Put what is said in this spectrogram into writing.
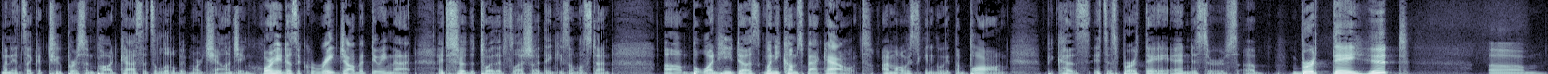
when it's like a two person podcast, it's a little bit more challenging. Jorge does a great job at doing that. I just heard the toilet flush. So I think he's almost done. Um, but when he does, when he comes back out, I'm always going to go get the bong because it's his birthday and deserves a birthday hit. Um,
